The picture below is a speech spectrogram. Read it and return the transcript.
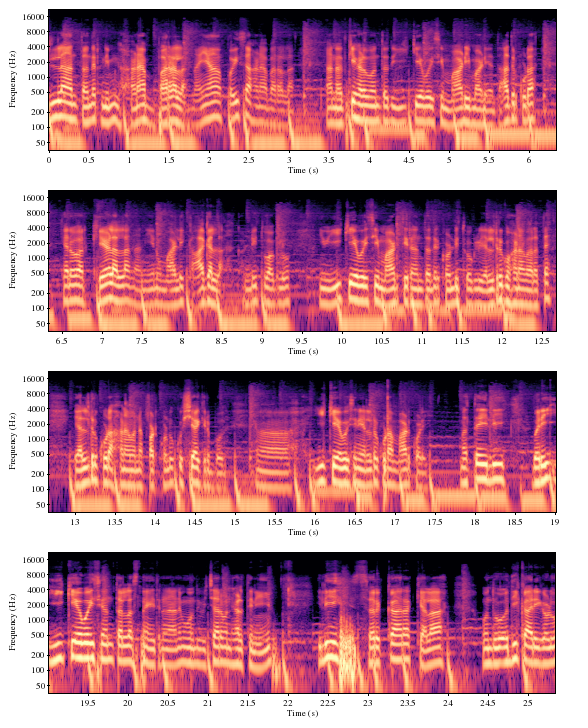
ಇಲ್ಲ ಅಂತಂದರೆ ನಿಮ್ಗೆ ಹಣ ಬರಲ್ಲ, ನಯಾ ಪೈಸಾ ಹಣ ಬರಲ್ಲ. ನಾನು ಅದಕ್ಕೆ ಹೇಳುವಂಥದ್ದು ಇ ಕೆ ವೈ ಸಿ ಮಾಡಿ ಮಾಡಿ ಅಂತ. ಆದರೂ ಕೂಡ ಕೆಲವರು ಕೇಳಲ್ಲ, ನಾನು ಏನು ಮಾಡ್ಲಿಕ್ಕೆ ಆಗಲ್ಲ ಖಂಡಿತವಾಗ್ಲೂ ನೀವು ಇ ಕೆ ವೈ ಸಿ ಮಾಡ್ತೀರಾ ಅಂತಂದರೆ ಖಂಡಿತವಾಗ್ಲೂ ಎಲ್ರಿಗೂ ಹಣ ಬರುತ್ತೆ. ಎಲ್ಲರೂ ಕೂಡ ಹಣವನ್ನು ಪಡ್ಕೊಂಡು ಖುಷಿಯಾಗಿರ್ಬೋದು. ಇ ಕೆ ವೈ ಸಿನ ಎಲ್ಲರೂ ಕೂಡ ಮಾಡ್ಕೊಳ್ಳಿ. ಮತ್ತು ಇಲ್ಲಿ ಬರೀ ಇ ಕೆ ವೈ ಸಿ ಅಂತಲ್ಲ ಸ್ನೇಹಿತರೆ, ನಾನು ನಿಮಗೊಂದು ವಿಚಾರವನ್ನು ಹೇಳ್ತೀನಿ. ಇಲ್ಲಿ ಸರ್ಕಾರ ಕೆಲ ಒಂದು ಅಧಿಕಾರಿಗಳು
